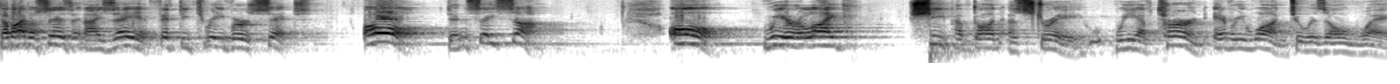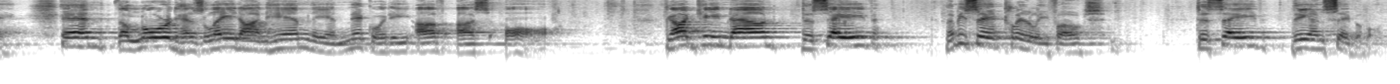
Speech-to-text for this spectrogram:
The Bible says in Isaiah 53, verse 6, all, didn't say some, all we are like sheep have gone astray. We have turned every one to his own way. And the Lord has laid on him the iniquity of us all. God came down to save, let me say it clearly, folks, to save the unsavable.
